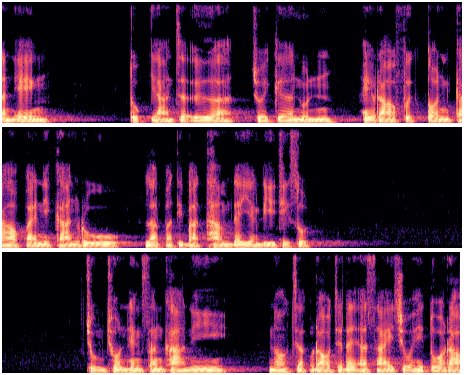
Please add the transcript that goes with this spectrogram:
นั่นเอง ทุกอย่างจะเอื้อช่วยเกื้อหนุน ให้เราฝึกตนก้าวไปในการรู้และปฏิบัติธรรมได้อย่างดีที่สุด ชุมชนแห่งสังฆานี้ นอกจากเราจะได้อาศัยช่วยให้ตัวเรา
